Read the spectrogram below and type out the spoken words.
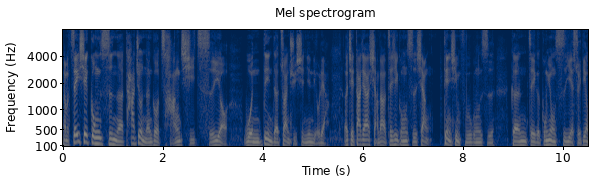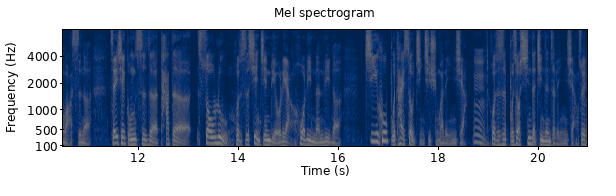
那么这些公司呢，它就能够长期持有稳定的赚取现金流量，而且大家想到这些公司像。电信服务公司跟这个公用事业、水电瓦斯呢，这些公司的它的收入或者是现金流量、获利能力呢，几乎不太受景气循环的影响，嗯，或者是不受新的竞争者的影响，所以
